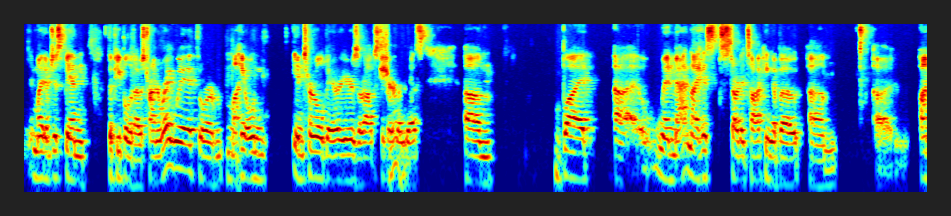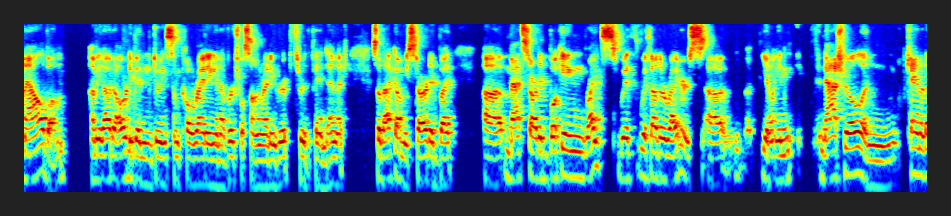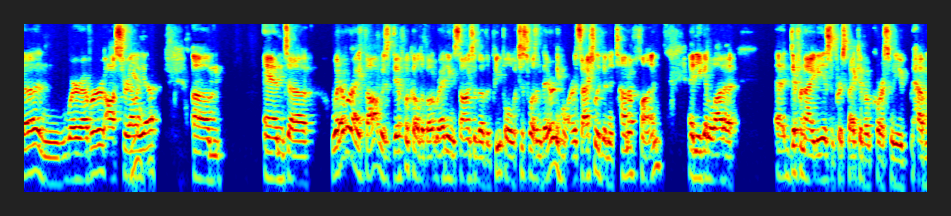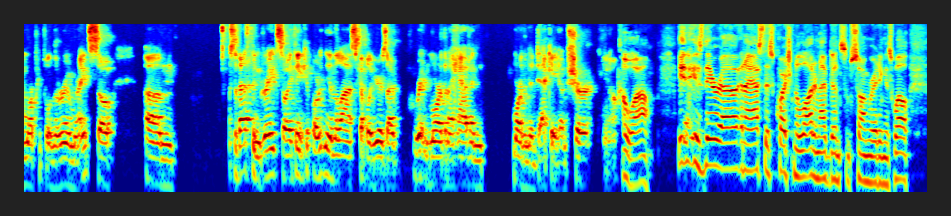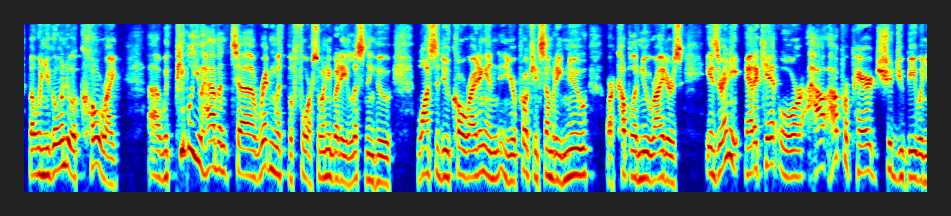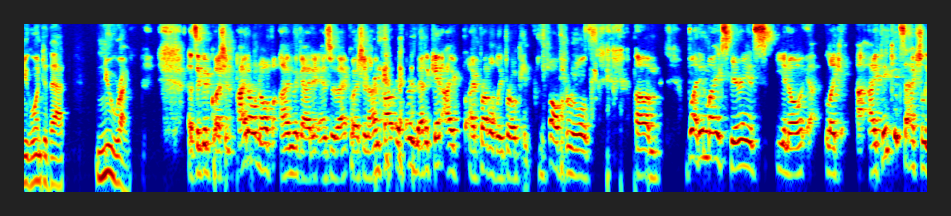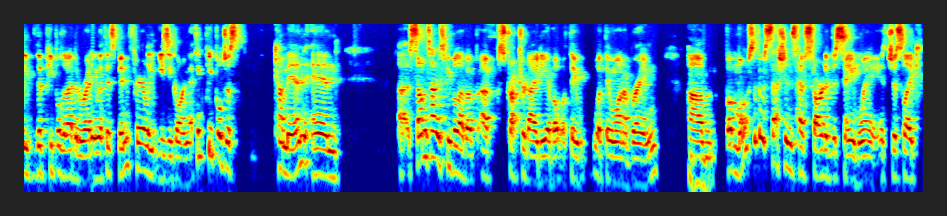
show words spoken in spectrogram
it might have just been the people that I was trying to write with or my own internal barriers or obstacles, sure. I guess. Um, but uh, when Matt and I started talking about um, uh, an album, I mean, I'd already been doing some co-writing in a virtual songwriting group through the pandemic, so that got me started. But uh, Matt started booking writes with with other writers, uh, you know, in Nashville and Canada and wherever, Australia, yeah. um, and uh, whatever I thought was difficult about writing songs with other people, it just wasn't there anymore. It's actually been a ton of fun, and you get a lot of uh, different ideas and perspective, of course, when you have more people in the room, right? So. Um, so that's been great. So I think in the last couple of years, I've written more than I have in more than a decade. I'm sure. You know. Oh wow! Yeah. Is there? Uh, and I ask this question a lot, and I've done some songwriting as well. But when you go into a co-write uh, with people you haven't uh, written with before, so anybody listening who wants to do co-writing and you're approaching somebody new or a couple of new writers, is there any etiquette or how how prepared should you be when you go into that new write? That's a good question. I don't know if I'm the guy to answer that question. I'm probably if there's etiquette. I I've probably broken all the rules. Um, but in my experience, you know, like I think it's actually the people that I've been writing with. It's been fairly easygoing. I think people just come in and uh, sometimes people have a, a, structured idea about what they what they want to bring. Mm-hmm. Um, but most of those sessions have started the same way. It's just like,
